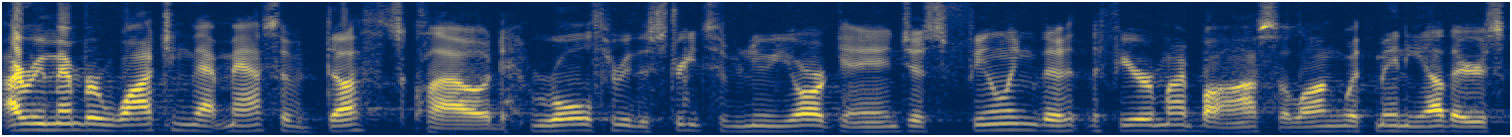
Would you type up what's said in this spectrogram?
I remember watching that massive dust cloud roll through the streets of New York and just feeling the, the fear of my boss, along with many others,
